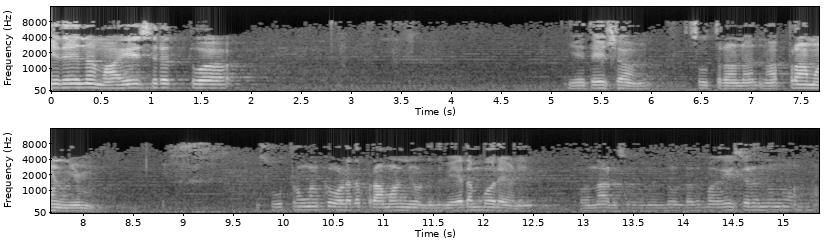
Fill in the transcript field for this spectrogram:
ഏതേന മായേശ്വരത്വ? ഏതേഷാം സൂത്രാണ് നാപ്രാമാണ്യം. സൂത്രങ്ങൾക്ക് വളരെ പ്രാമാണ്യമുണ്ട്. ഇത് വേദം പോലെയാണ്. ഈ പതിനാല് സൂത്രം എന്തുകൊണ്ട്? അത് മഹേശ്വരൻ നിന്ന് വന്ന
